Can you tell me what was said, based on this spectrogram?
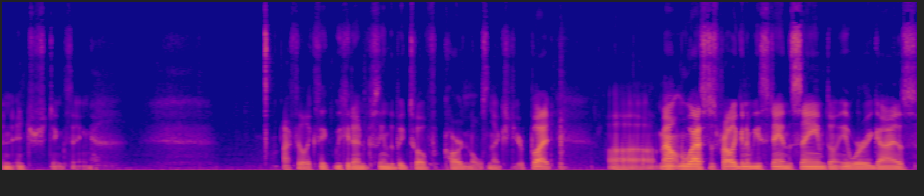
an interesting thing. I feel like they, we could end up seeing the Big Twelve Cardinals next year, but uh, Mountain West is probably gonna be staying the same. Don't you worry, guys.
